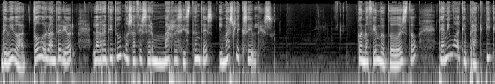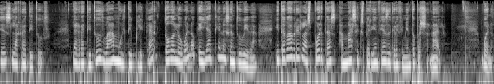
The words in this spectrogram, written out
Debido a todo lo anterior, la gratitud nos hace ser más resistentes y más flexibles. Conociendo todo esto, te animo a que practiques la gratitud la gratitud va a multiplicar todo lo bueno que ya tienes en tu vida y te va a abrir las puertas a más experiencias de crecimiento personal. Bueno,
